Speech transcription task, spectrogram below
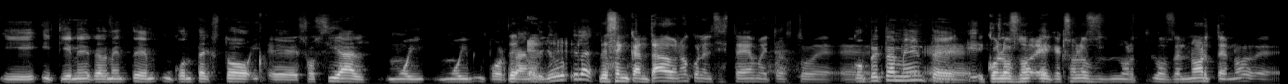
y, y tiene realmente un contexto eh, social muy, muy importante. De- Yo creo que la, Desencantado, ¿no? Con el sistema y todo esto. eh, eh, completamente. eh, y con los, no- eh, que son los, los del norte, ¿no? Eh,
